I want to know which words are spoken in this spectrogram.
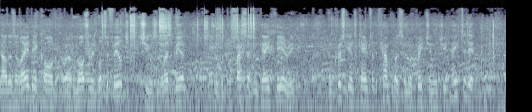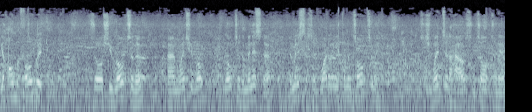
Now there's a lady called uh, Rosary Butterfield. She was a lesbian. She was a professor in gay theory. And Christians came to the campus and were preaching and she hated it. You're homophobic. So she wrote to them and when she wrote wrote to the minister, the minister said, Why don't you come and talk to me? So she went to the house and talked to him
